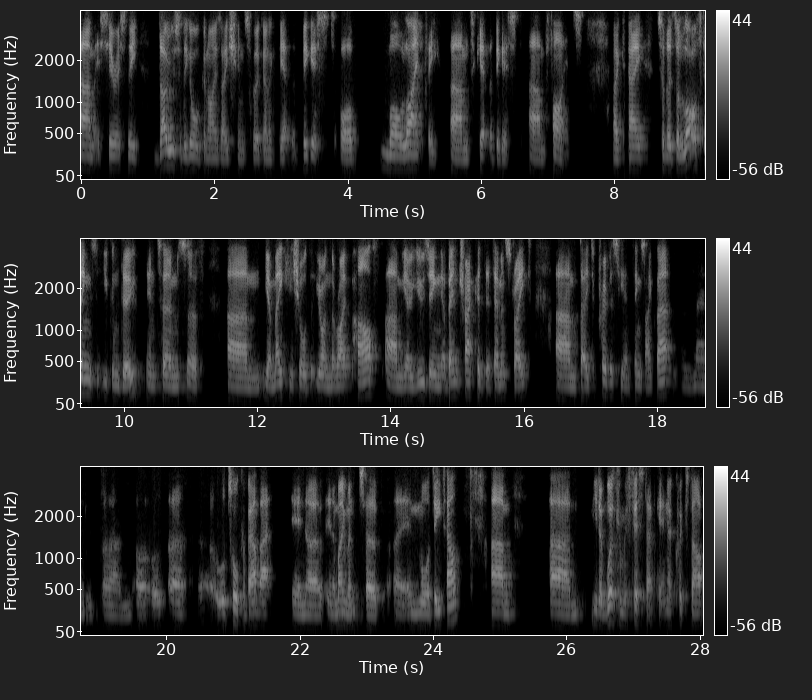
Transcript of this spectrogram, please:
um, it seriously, those are the organizations who are going to get the biggest or more likely um, to get the biggest um, fines. Okay, so there's a lot of things that you can do in terms of um, you know, making sure that you're on the right path, um, you know, using Event Tracker to demonstrate um, data privacy and things like that. And um, uh, we'll talk about that in a, in a moment uh, in more detail. Um, um, you know, working with FifthStep, getting a quick start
